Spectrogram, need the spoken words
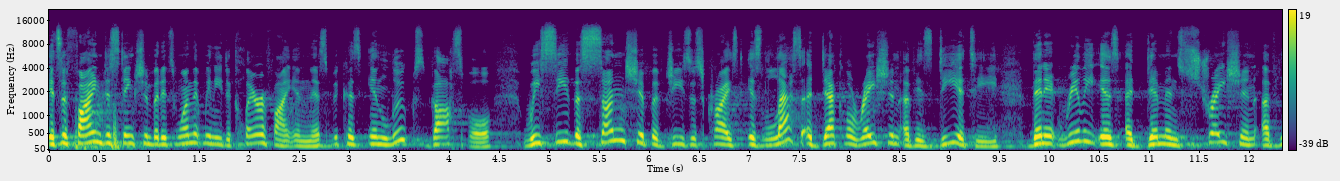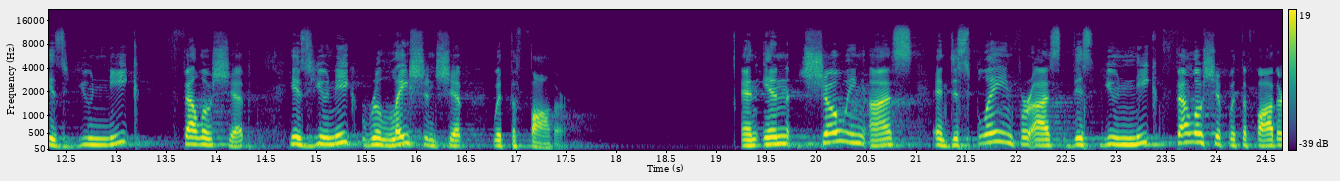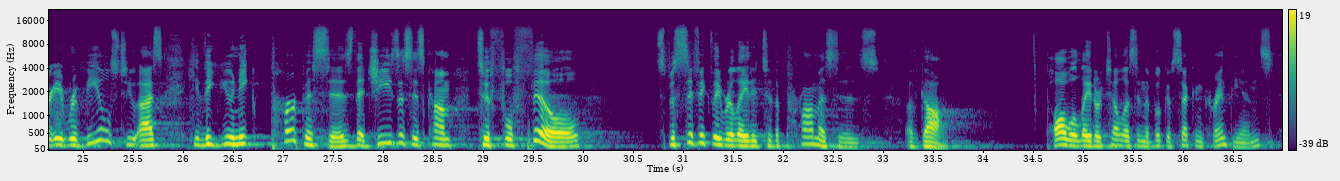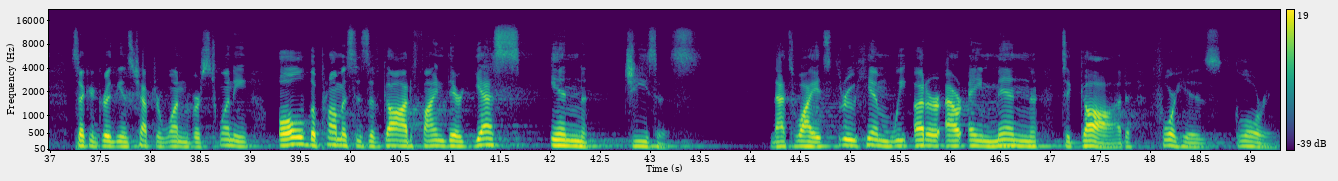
It's a fine distinction, but it's one that we need to clarify in this because in Luke's gospel, we see the sonship of Jesus Christ is less a declaration of his deity than it really is a demonstration of his unique fellowship, his unique relationship with the Father. And in showing us and displaying for us this unique fellowship with the Father, it reveals to us the unique purposes that Jesus has come to fulfill, specifically related to the promises of God. Paul will later tell us in the book of Second Corinthians, 2 Corinthians chapter 1 verse 20, all the promises of God find their yes in Jesus. That's why it's through him we utter our amen to God for his glory.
